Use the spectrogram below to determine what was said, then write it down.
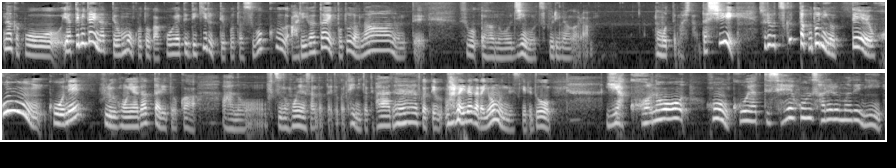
なんかこうやってみたいなって思うことがこうやってできるっていうことはすごくありがたいことだなーなんてすごあのジンを作りながら。思ってました。だしそれを作ったことによって本こうね古本屋だったりとかあの、普通の本屋さんだったりとか手に取ってパーッとかって笑いながら読むんですけれど、いや、この本こうやって製本されるまでに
